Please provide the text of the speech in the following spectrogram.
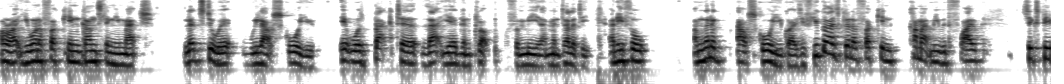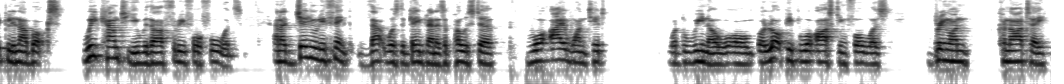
"All right, you want a fucking gunslinging match? Let's do it. We'll outscore you." It was back to that Jurgen Klopp for me, that mentality. And he thought, I'm gonna outscore you guys. If you guys gonna fucking come at me with five, six people in our box, we'll counter you with our three, four forwards. And I genuinely think that was the game plan as opposed to what I wanted. What do we know? Or, or a lot of people were asking for was bring on Konate,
